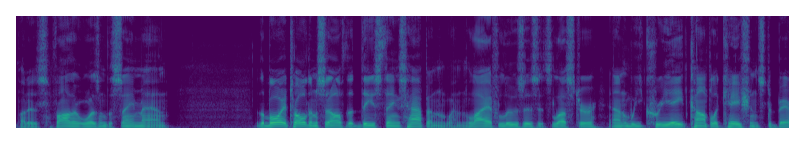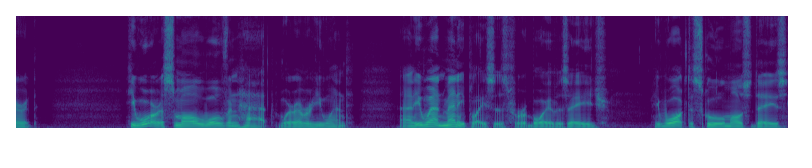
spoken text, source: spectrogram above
but his father wasn't the same man. The boy told himself that these things happen when life loses its luster and we create complications to bear it. He wore a small woven hat wherever he went, and he went many places for a boy of his age. He walked to school most days,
